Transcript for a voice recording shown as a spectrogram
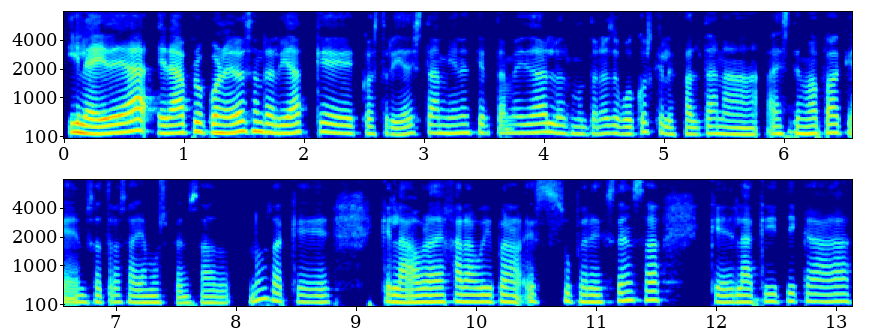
y la idea era proponeros en realidad que construyáis también en cierta medida los montones de huecos que le faltan a, este mapa que nosotras hayamos pensado. ¿no? O sea, que, que la obra de Haraway es súper extensa, que la crítica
